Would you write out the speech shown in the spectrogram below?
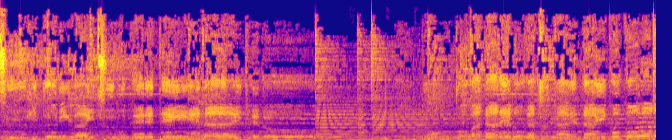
する人にはいつも照れて言えないけど本当は誰もが伝えたい心の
